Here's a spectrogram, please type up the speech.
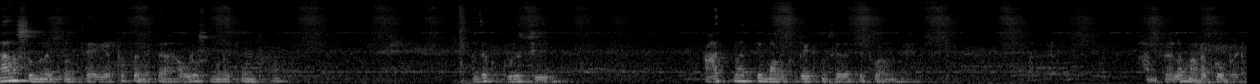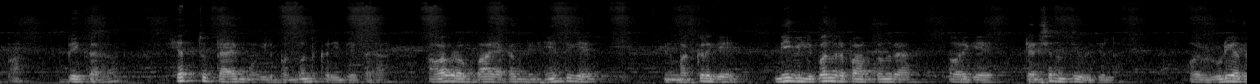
ನಾನು ಸುಮ್ಮನೆ ಕುಂತೆ, ಎಷ್ಟು ತನಕ ಅವರು ಸುಮ್ಮನೆ ಕುಂತು ಅದಕ್ಕೆ ಗುರುಜಿ ಆತ್ಮಹತ್ಯೆ ಮಾಡ್ಕೋಬೇಕು ಅನ್ಸಗತ್ತೆ ಸ್ವಾಮಿ. ಅಂತೆಲ್ಲ ಹೋಗ್ಬೇಡಪ್ಪ. ಬೇಕಾರ ಹೆಚ್ಚು ಟೈಮು ಇಲ್ಲಿ ಬಂದು ಬಂದು ಕರಿಬೇಕಾರ ಅವಾಗ ಒಬ್ಬ ಯಾಕಂದ್ರೆ ನಿನ್ನ ಹೆಂಡತಿಗೆ, ನಿನ್ನ ಮಕ್ಕಳಿಗೆ ನೀವು ಇಲ್ಲಿ ಬಂದ್ರಪ್ಪ ಅಂತಂದ್ರೆ ಅವರಿಗೆ ಟೆನ್ಷನ್ ಅಂತೂ ಇರೋದಿಲ್ಲ ಅವ್ರು ರೂಢಿ ಅದ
